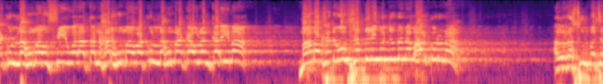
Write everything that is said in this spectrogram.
তাকুল্লাহুমা উফি, ওয়ালা তানহারহুমা ওয়াকুল্লাহুমা কাউলান কারিমা। মা বাবার সাথে উফ শব্দ এই পর্যন্ত ব্যবহার করো না। আল্লাহ রাসূল বলছে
